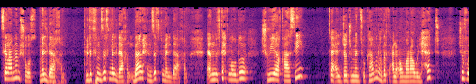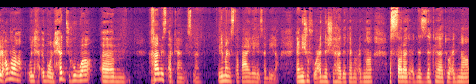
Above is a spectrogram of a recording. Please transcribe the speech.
c'est la même chose من الداخل تبدأ تنزف من الداخل البارح نزفت من الداخل لأنه فتحت موضوع شوية قاسي تاع ال judgment وكامل هضرت على العمره والحج. شوفوا العمره والحج هو خامس أركان الإسلام. لمن استطاع إليه سبيلا. يعني شوفوا عندنا الشهادتين وعندنا الصلاة وعندنا الزكاة وعندنا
